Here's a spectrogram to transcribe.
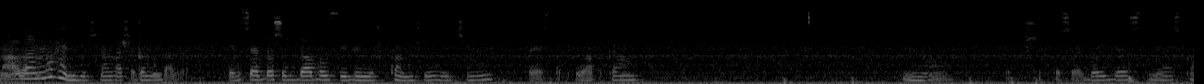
no ale no chętnie czytam wasze komentarze. Więc ja doszedł do obozu i bym już kończył, wiecie. To jest ta pułapka. No, szybko sobie dojdę z tym laską.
